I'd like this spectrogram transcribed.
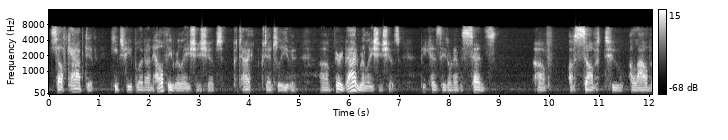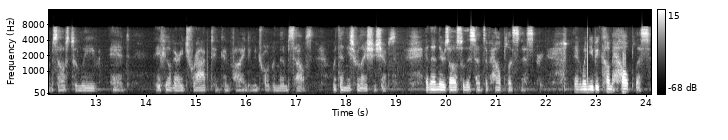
self captive keeps people in unhealthy relationships, potentially even uh, very bad relationships, because they don't have a sense of of self to allow themselves to leave, and they feel very trapped and confined and controlled within themselves within these relationships. And then there's also the sense of helplessness. And when you become helpless,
